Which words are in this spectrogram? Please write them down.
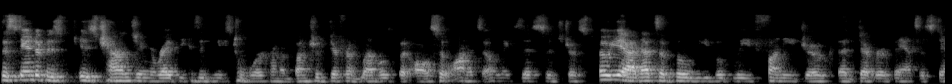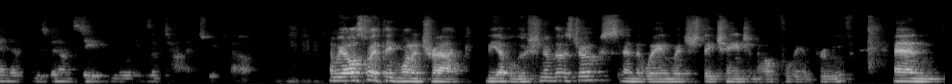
the stand-up is is challenging, right? Because it needs to work on a bunch of different levels, but also on its own existence. Just, oh yeah, that's a believably funny joke that Deborah Vance, a stand-up who's been on stage millions of times, would tell. And we also, I think, want to track the evolution of those jokes and the way in which they change and hopefully improve. And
